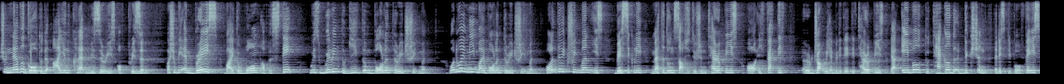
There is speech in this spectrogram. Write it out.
should never go to the ironclad miseries of prison, but should be embraced by the warmth of the state who is willing to give them voluntary treatment. What do I mean by voluntary treatment? Voluntary treatment is basically methadone substitution therapies or effective uh, drug rehabilitative therapies that are able to tackle the addiction that these people face,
